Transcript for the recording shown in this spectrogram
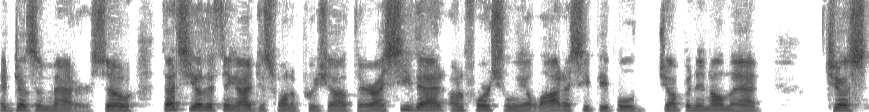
It doesn't matter. So that's the other thing I just want to push out there. I see that unfortunately a lot. I see people jumping in on that just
